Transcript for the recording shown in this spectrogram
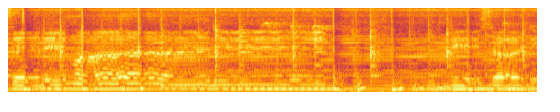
Sare mare, ne sare.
